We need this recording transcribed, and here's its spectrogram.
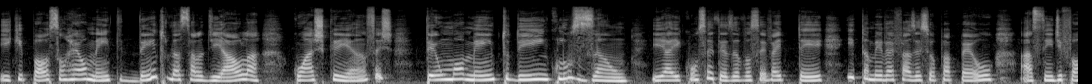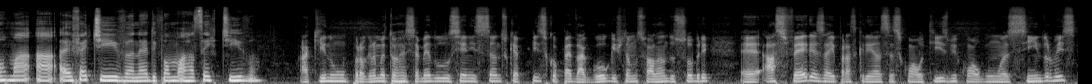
e que possam realmente, dentro da sala de aula, com as crianças, ter um momento de inclusão. E aí, com certeza, você vai ter e também vai fazer seu papel assim de forma a, a efetiva, né? de forma assertiva. Aqui no programa eu estou recebendo Luciane Santos, que é psicopedagoga, estamos falando sobre é, as férias aí para as crianças com autismo e com algumas síndromes,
